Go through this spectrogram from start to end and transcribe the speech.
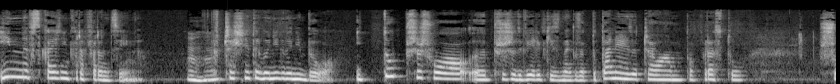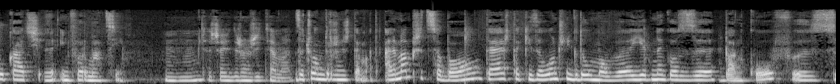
inny wskaźnik referencyjny. Wcześniej tego nigdy nie było. I tu przyszło, y, przyszedł wielki znak zapytania i zaczęłam po prostu szukać y, informacji. Mhm, zaczęłaś drążyć temat. Zaczęłam drążyć temat, ale mam przed sobą też taki załącznik do umowy jednego z banków, z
